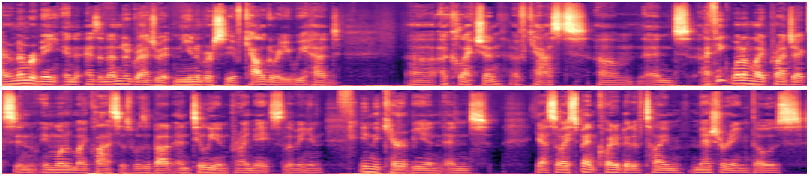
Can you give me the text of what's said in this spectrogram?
I remember being in, as an undergraduate in the University of Calgary, we had uh, a collection of casts. Um, and I think one of my projects in, in one of my classes was about Antillean primates living in, in the Caribbean. And yeah, so I spent quite a bit of time measuring those.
